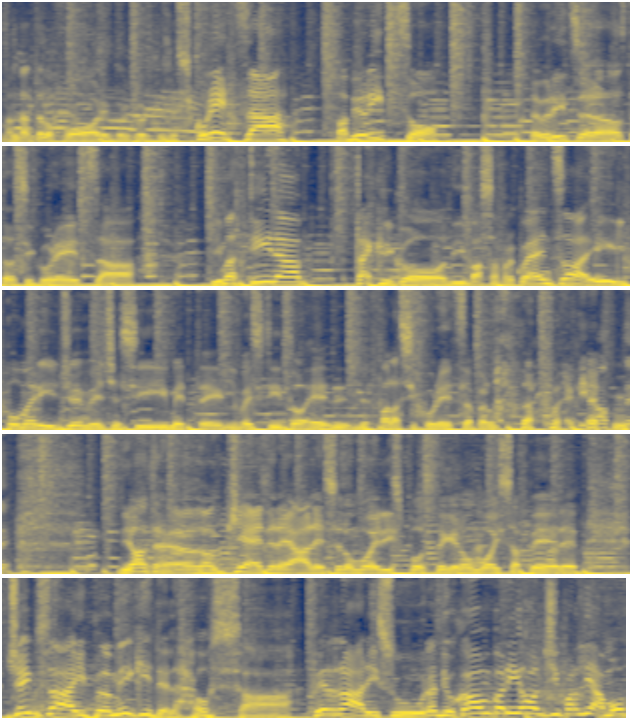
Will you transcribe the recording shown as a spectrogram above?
Mandatelo fuori per cortesia. Sicurezza! Fabio Rizzo? Fabio Rizzo è la nostra sicurezza. Di mattina tecnico di bassa frequenza e il pomeriggio invece si mette il vestito e fa la sicurezza per la... E di notte? Di notte eh, non chiedere Ale se non vuoi risposte che non vuoi sapere. James Hype, Miki della Rossa, Ferrari su Radio Company. Oggi parliamo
